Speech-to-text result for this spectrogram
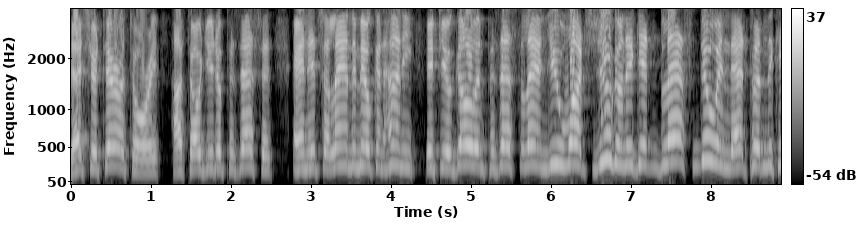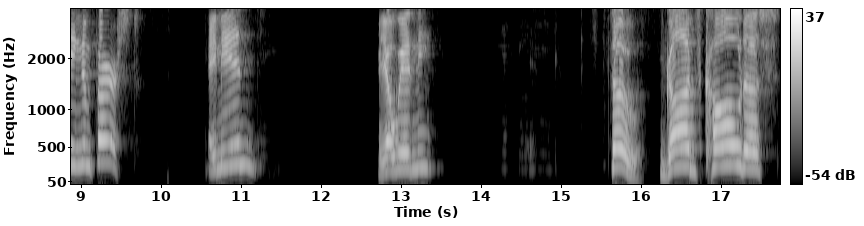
That's your territory. I told you to possess it, and it's a land of milk and honey. If you go and possess the land, you watch, you're going to get blessed doing that, putting the kingdom first. Amen? Are y'all with me? So, God's called us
